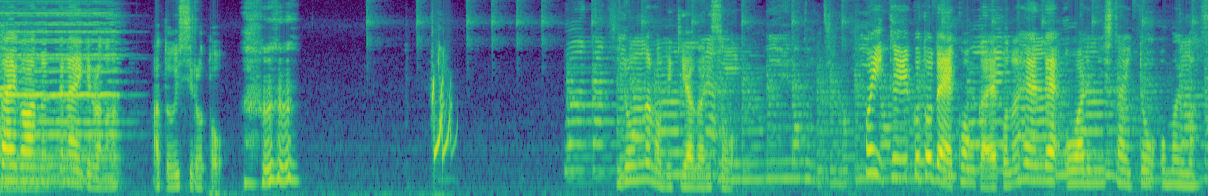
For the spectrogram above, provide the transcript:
対側塗ってないけどな。あと後ろと。いろんなの出来上がりそう。はい、ということで、今回この辺で終わりにしたいと思います。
